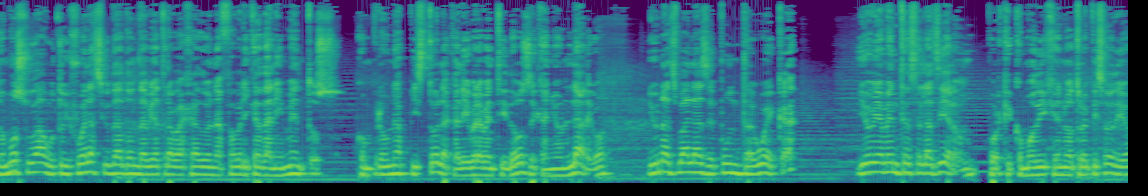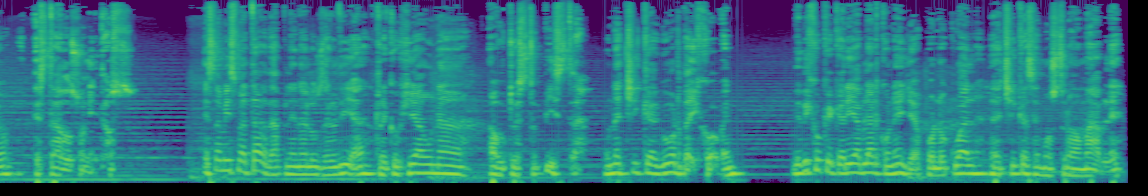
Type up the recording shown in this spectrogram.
Tomó su auto y fue a la ciudad donde había trabajado en la fábrica de alimentos. Compró una pistola calibre 22 de cañón largo y unas balas de punta hueca y obviamente se las dieron, porque como dije en otro episodio, Estados Unidos. Esa misma tarde, a plena luz del día, recogía a una autoestopista, una chica gorda y joven. Le dijo que quería hablar con ella, por lo cual la chica se mostró amable.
